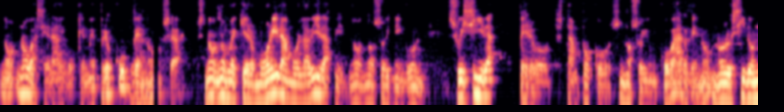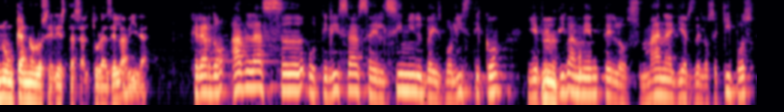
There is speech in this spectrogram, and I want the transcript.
No, no va a ser algo que me preocupe, ¿no? O sea, pues no, no me quiero morir, amo la vida, no, no soy ningún suicida, pero pues tampoco no soy un cobarde, ¿no? No lo he sido nunca, no lo seré a estas alturas de la vida. Gerardo, hablas, uh, utilizas el símil beisbolístico y mm. efectivamente los managers de los equipos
